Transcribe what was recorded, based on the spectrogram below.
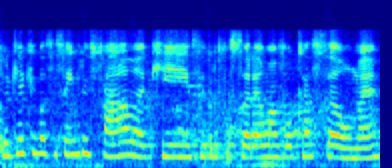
por que, que você sempre fala que ser professor é uma vocação, né?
